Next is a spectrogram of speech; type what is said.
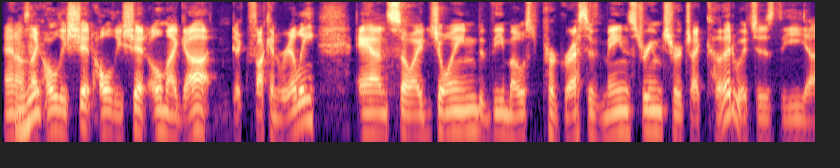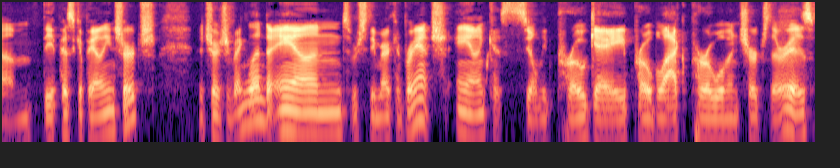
and mm-hmm. I was mm-hmm. like, "Holy shit! Holy shit! Oh my god!" Like, fucking really? And so I joined the most progressive mainstream church I could, which is the um, the Episcopalian Church the Church of England, and which is the American branch, and because it's the only pro gay, pro black, pro woman church there is.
